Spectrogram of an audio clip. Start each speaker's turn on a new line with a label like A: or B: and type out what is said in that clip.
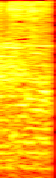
A: Three.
